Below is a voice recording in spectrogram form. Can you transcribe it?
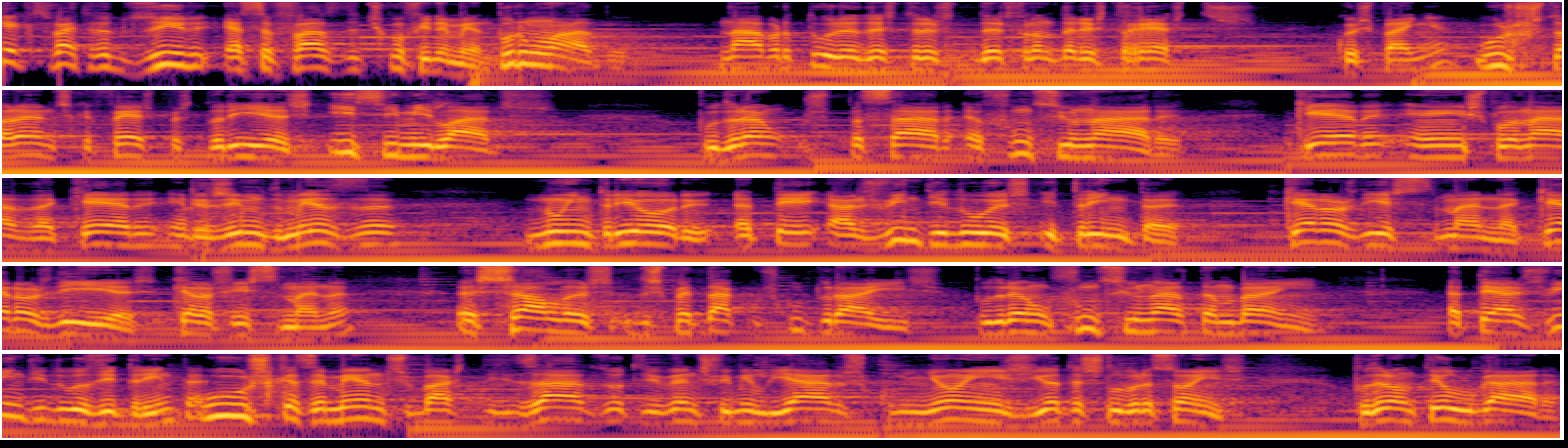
que é que se vai traduzir essa fase de desconfinamento? Por um lado, na abertura das, das fronteiras terrestres com a Espanha, os restaurantes, cafés, pastelarias e similares poderão passar a funcionar quer em esplanada, quer em regime de mesa, no interior até às 22h30, quer aos dias de semana, quer aos dias, quer aos fins de semana. As salas de espetáculos culturais poderão funcionar também até às 22h30. Os casamentos, batizados, outros eventos familiares, comunhões e outras celebrações poderão ter lugar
